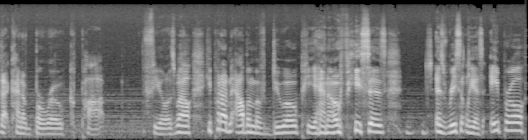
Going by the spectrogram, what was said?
that kind of baroque pop feel as well. He put out an album of duo piano pieces as recently as April.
